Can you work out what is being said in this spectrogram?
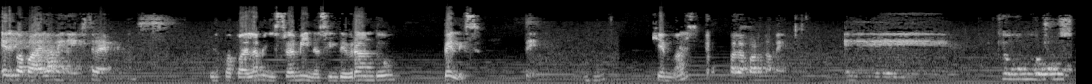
El papá de la ministra de Minas. El papá de la ministra de Minas, Hildebrando Vélez. Sí. Uh ¿Quién más? Al apartamento. Eh, que hubo muchos.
